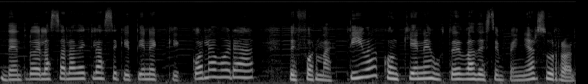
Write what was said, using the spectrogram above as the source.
dentro de la sala de clase que tiene que colaborar de forma activa con quienes usted va a desempeñar su rol,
